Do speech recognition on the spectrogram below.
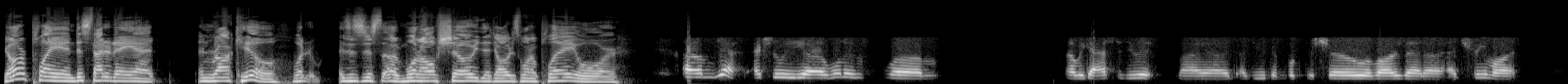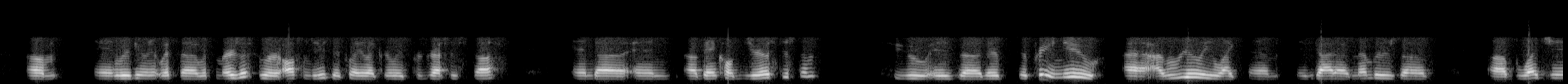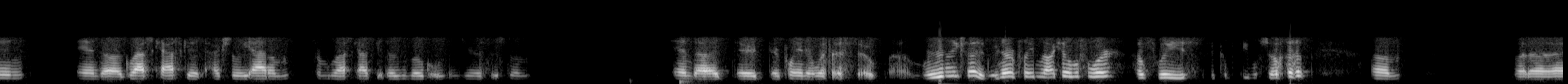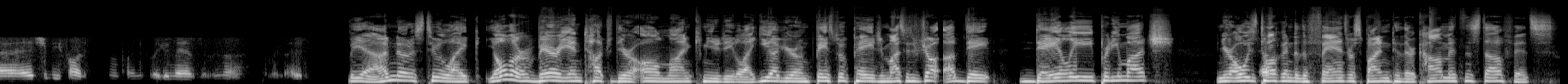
y'all are playing this Saturday at in Rock Hill. What is this just a one-off show that y'all just want to play, or actually, uh, one of um, uh, we got asked to do it by uh, a dude that booked the show of ours at uh, at Tremont, um, and we are doing it with uh, with Mirza, who are awesome dudes. They play like really progressive stuff, and uh, and a band called Zero System, who is uh, they're they're pretty new. Uh, I really like them. They've got uh, members of uh, Bludgeon and uh, Glass Casket. Actually, Adam from Glass Casket does the vocals and uh, they're they're playing it with us. So um, we're really excited. We've never played in Rock Hill before. Hopefully, a couple people show up. Um, but uh, it should be fun. We're playing with really good bands, and uh, I'm excited. but yeah, I've noticed too. Like y'all are very in touch with your online community. Like you have your own Facebook page and MySpace, which y'all update daily, pretty much. And you're always talking to the fans, responding to their comments and stuff. It's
